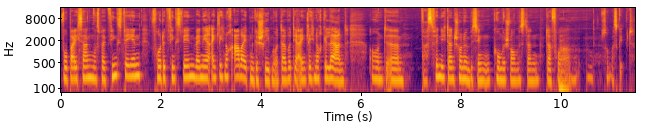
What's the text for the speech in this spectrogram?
wobei ich sagen muss, bei Pfingstferien, vor den Pfingstferien werden ja eigentlich noch Arbeiten geschrieben und da wird ja eigentlich noch gelernt. Und äh, das finde ich dann schon ein bisschen komisch, warum es dann davor ja. sowas gibt.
